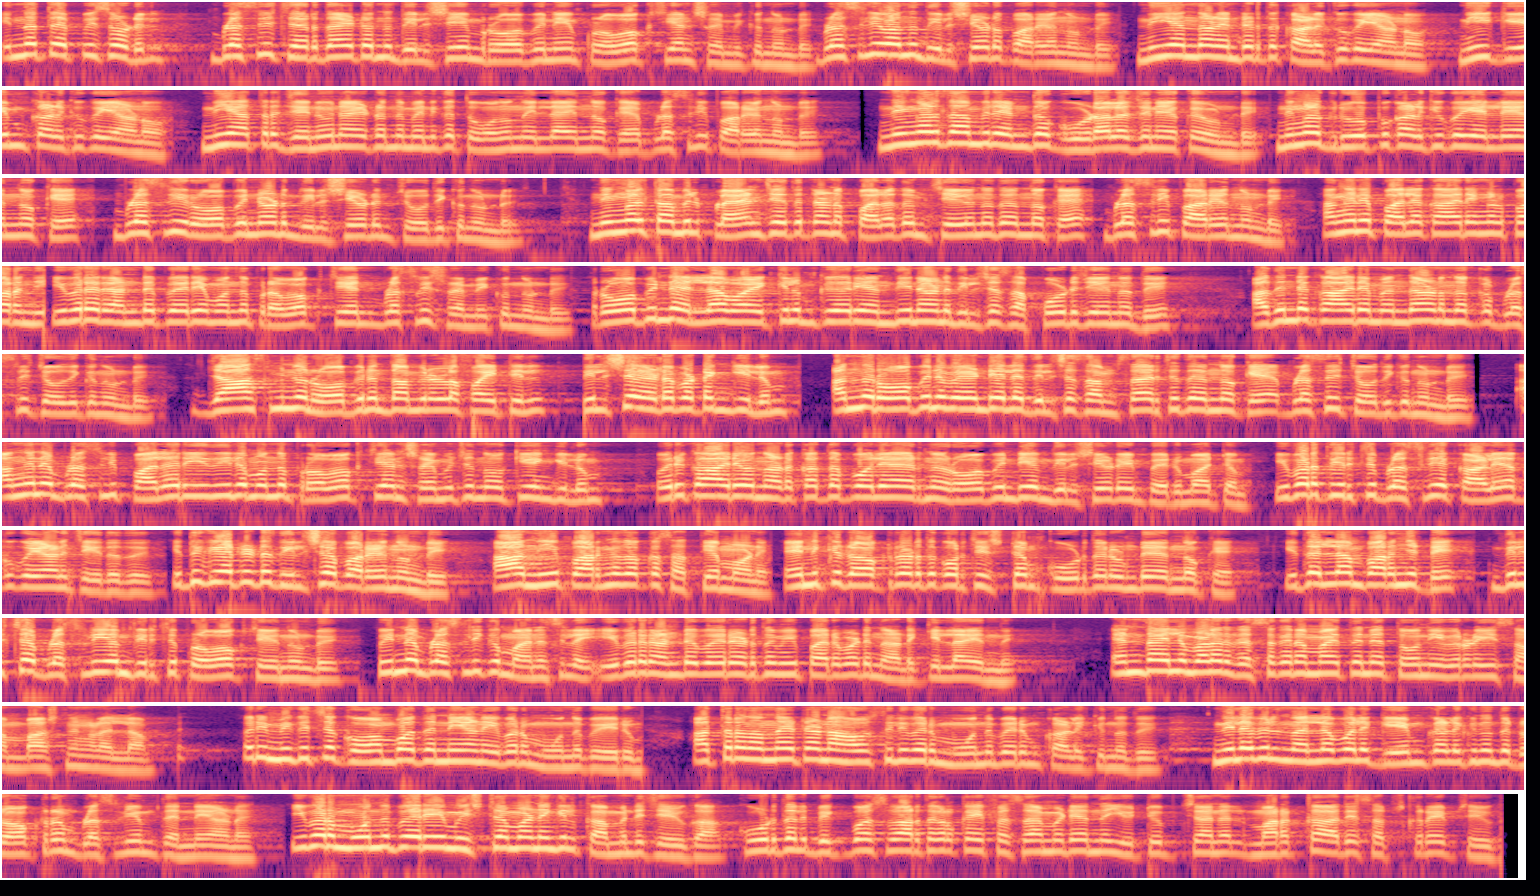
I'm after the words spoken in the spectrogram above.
ഇന്നത്തെ എപ്പിസോഡിൽ ബ്ലസ്ലി ചെറുതായിട്ടൊന്ന് ദിൽഷയും റോബിനെയും പ്രൊവോക്ക് ചെയ്യാൻ ശ്രമിക്കുന്നുണ്ട്. ബ്ലസ്ലി വന്ന് ദിൽഷയോട് പറയുന്നുണ്ട് നീ എന്താണ് എന്റെ അടുത്ത് കളിക്കുകയാണോ? നീ ഗെയിം കളിക്കുകയാണോ? നീ അത്ര ജെന്യൂൻ ആയിട്ടൊന്നും എനിക്ക് തോന്നുന്നില്ല എന്നൊക്കെ ബ്ലസ്ലി പറയുന്നുണ്ട്. നിങ്ങൾ തമ്മിൽ എന്തോ ഗൂഢാലോചനയൊക്കെ ഉണ്ട്. നിങ്ങൾ ഗ്രൂപ്പ് കളിക്കുകയല്ലേ എന്നൊക്കെ ബ്ലസ്ലി റോബിനോടും ദിൽഷയോടും ചോദിക്കുന്നുണ്ട്. നിങ്ങൾ തമ്മിൽ പ്ലാൻ ചെയ്തിട്ടാണ് പലതും ചെയ്യുന്നത് എന്നൊക്കെ ബ്ലസ്ലി പറയുന്നുണ്ട്. അങ്ങനെ പല കാര്യങ്ങൾ പറഞ്ഞ് ഇവരെ രണ്ടുപേരെയും ഒന്ന് പ്രൊവോക്ക് ചെയ്യാൻ ബ്ലസ്ലി ശ്രമിക്കുന്നുണ്ട്. റോബിന്റെ എല്ലാ വഴക്കിലും കയറി എന്തിനാണ് ദിൽഷ സപ്പോർട്ട് ചെയ്യുന്നത്? അതിന്റെ കാര്യം എന്താണെന്നൊക്കെ ബ്ലസ്ലി ചോദിക്കുന്നുണ്ട്. ജാസ്മിനും റോബിനും തമ്മിലുള്ള ഫൈറ്റിൽ ദിൽഷ ഇടപെട്ടെങ്കിലും അന്ന് റോബിന് വേണ്ടിയല്ലേ ദിൽഷ സംസാരിച്ചത് എന്നൊക്കെ ബ്ലസ്ലി ചോദിക്കുന്നുണ്ട്. അങ്ങനെ ബ്ലസ്ലി പല രീതിയിലും ഒന്ന് പ്രൊവോക്ക് ചെയ്യാൻ ശ്രമിച്ചു നോക്കിയെങ്കിലും ഒരു കാര്യവും നടക്കാത്ത പോലെയായിരുന്നു റോബിന്റെയും ദിൽഷയുടെയും പെരുമാറ്റം. ഇവർ തിരിച്ച് ബ്ലസ്ലിയെ കളിയാക്കുകയാണ് ചെയ്തത്. ഇത് കേട്ടിട്ട് ദിൽഷ പറയുന്നുണ്ട് ആ നീ പറഞ്ഞതൊക്കെ സത്യമാണ്. എനിക്ക് ഡോക്ടറെ അടുത്ത് കുറച്ച് ഇഷ്ടം കൂടുതലുണ്ട് എന്നൊക്കെ. ഇതെല്ലാം പറഞ്ഞിട്ട് ദിൽഷ ബ്ലസ്ലിയെയും തിരിച്ച് പ്രൊവോക്ക് ചെയ്യുന്നുണ്ട്. പിന്നെ ബ്ലസ്ലിക്ക് മനസ്സിലായി ഇവർ രണ്ടുപേരുടെ അടുത്തും ഈ പരിപാടി നടക്കില്ല എന്ന്. എന്തായാലും വളരെ രസകരമായി തന്നെ തോന്നി ഇവരുടെ ഈ സംഭാഷണങ്ങളെല്ലാം. ഒരു മികച്ച കോംബോ തന്നെയാണ് ഇവർ മൂന്ന് പേരും. അത്ര നന്നായിട്ടാണ് ഹൗസിൽ ഇവർ മൂന്ന് പേരും കളിക്കുന്നത്. നിലവിൽ നല്ലപോലെ ഗെയിം കളിക്കുന്നത് ഡോക്ടറും ബ്ലസ്ലിയും തന്നെയാണ്. ഇവർ മൂന്ന് പേരെയും ഇഷ്ടമാണെങ്കിൽ കമന്റ് ചെയ്യുക. കൂടുതൽ ബിഗ് ബോസ് വാർത്തകൾക്കായി ഫെസാമീഡിയ എന്ന യൂട്യൂബ് ചാനൽ മറക്കാതെ സബ്സ്ക്രൈബ് ചെയ്യുക.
